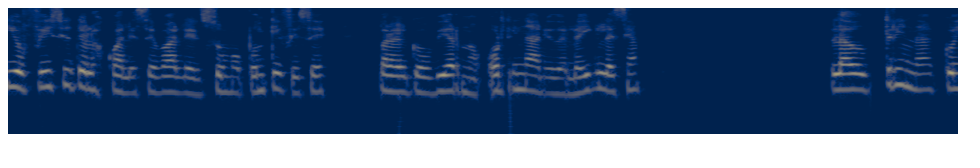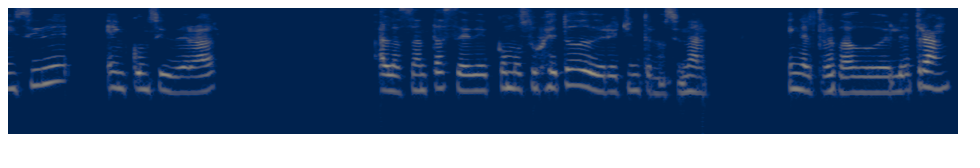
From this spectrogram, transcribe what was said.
y oficios de los cuales se vale el sumo pontífice para el gobierno ordinario de la Iglesia, la doctrina coincide en considerar a la Santa Sede como sujeto de derecho internacional. En el Tratado de Letrán,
